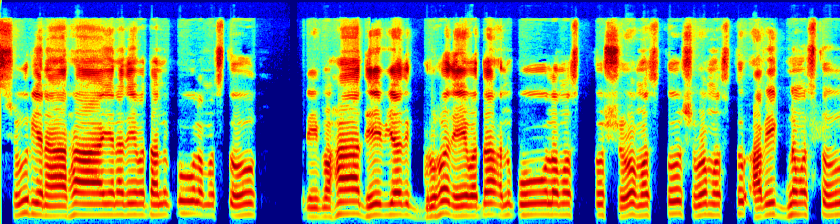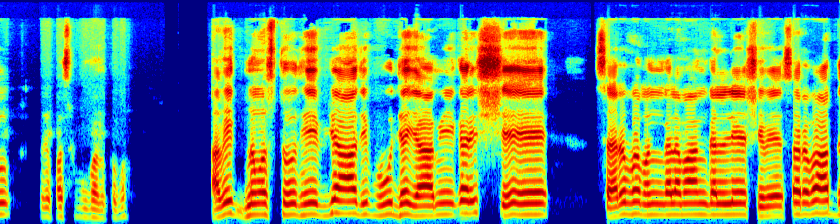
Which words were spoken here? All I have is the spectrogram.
సూర్యనారాయణ దేవత అనుకూలమస్తు. శ్రీ మహాదేవ్యాది గృహ దేవత అనుకూలమస్తు. శుభమస్తు శుభమస్తు అవిఘ్నమస్తు. పసుపు కనుక్కో అవిఘ్నమస్తు దేవ్యాది పూజయామి కరిష్యే. సర్వమంగళమాంగళ్యే శివే సర్వార్థ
